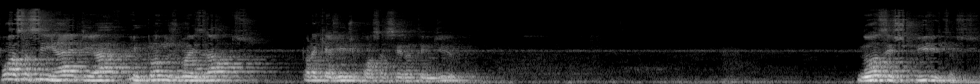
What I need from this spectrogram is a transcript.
possa se irradiar em planos mais altos para que a gente possa ser atendido. Nós espíritas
